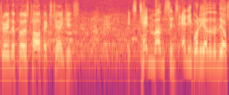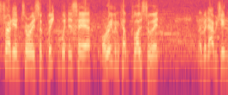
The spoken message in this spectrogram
during the first half exchanges. It's 10 months since anybody other than the Australian tourists have beaten Widnes here, or even come close to it. They've been averaging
